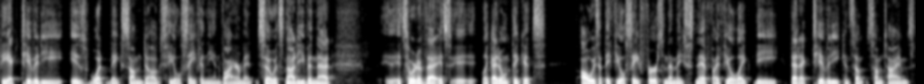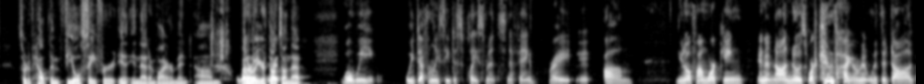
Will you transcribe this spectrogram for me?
the activity is what makes some dogs feel safe in the environment. So it's not even that it's sort of that it's it, like I don't think it's always that they feel safe first and then they sniff. I feel like the that activity can some, sometimes sort of help them feel safer in, in that environment. Um, well, I don't know your thoughts on that. Well, we we definitely see displacement sniffing, right? It, um, you know, if I'm working in a non-nose work environment with a dog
